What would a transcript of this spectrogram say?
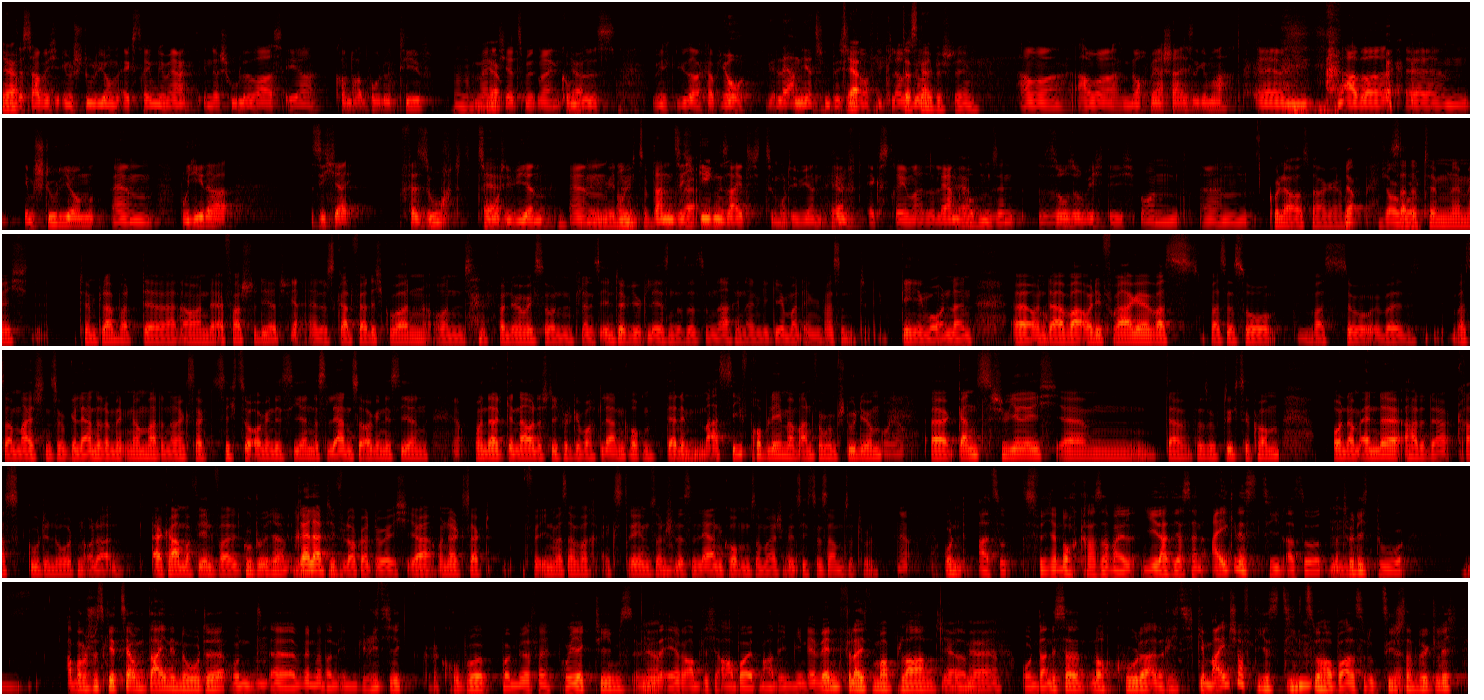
Ja. das habe ich im Studium extrem gemerkt. In der Schule war es eher kontraproduktiv. Wenn Ja. ich jetzt mit meinen Kumpels mich gesagt habe, yo, wir lernen jetzt ein bisschen ja, auf die Klausur, das kann ich bestehen. haben wir, haben wir noch mehr Scheiße gemacht. Ähm, aber ähm, im Studium, ähm, wo jeder sich ja versucht zu Ja. motivieren ähm, und dann sich ja. gegenseitig zu motivieren, Ja. hilft extrem. Also Lerngruppen sind so, so wichtig und ähm, Coole Aussage. Ja, ich Das hat der gut. Tim nämlich, Tim Plapp, hat, der hat auch an der FH studiert. Ja. Er ist gerade fertig geworden und von dem habe ich so ein kleines Interview gelesen, das er zum Nachhinein gegeben hat. Irgendwas und ging irgendwo online. Äh, und da war auch die Frage, was, was er so, was so über was er am meisten so gelernt hat und mitgenommen hat. Und dann hat er gesagt, sich zu organisieren, das Lernen zu organisieren. Ja. Und er hat genau das Stichwort gebracht, Lerngruppen. Der hatte massiv Probleme am Anfang vom Studium oh ja. äh, ganz schwierig ähm, da versucht durchzukommen. Und am Ende hatte der krass gute Noten oder er kam auf jeden Fall Gut durch, ja? relativ locker durch, ja. Und er hat gesagt, für ihn war es einfach extrem, so ein Schlüssel Lerngruppen zum Beispiel, sich zusammenzutun. Ja. Und also, das finde ich ja noch krasser, weil jeder hat ja sein eigenes Ziel. Also, Mhm. natürlich du. Aber am Schluss geht es ja um deine Note und Mhm. äh, wenn man dann eben die richtige Gruppe, bei mir vielleicht Projektteams, in Ja. der ehrenamtliche Arbeit, man hat irgendwie ein Event vielleicht, wo man plant. Ja, ähm, ja, ja. Und dann ist ja noch cooler, ein richtig gemeinschaftliches Ziel Mhm. zu haben. Also du ziehst dann wirklich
